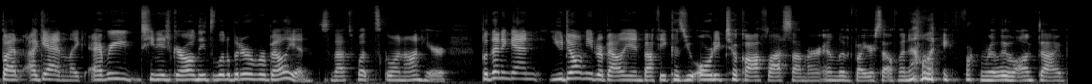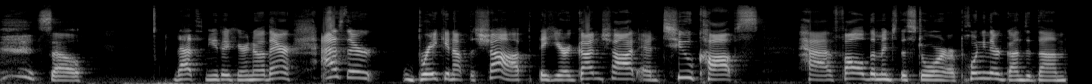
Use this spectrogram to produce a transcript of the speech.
But again, like every teenage girl needs a little bit of rebellion. So that's what's going on here. But then again, you don't need rebellion, Buffy, because you already took off last summer and lived by yourself in LA for a really long time. So that's neither here nor there. As they're breaking up the shop, they hear a gunshot, and two cops have followed them into the store and are pointing their guns at them.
